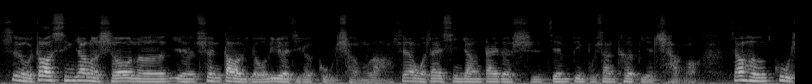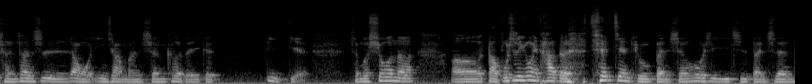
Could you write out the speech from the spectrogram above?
是我到新疆的时候呢，也顺道游历了几个古城啦。虽然我在新疆待的时间并不算特别长哦，交河故城算是让我印象蛮深刻的一个地点。怎么说呢？呃，倒不是因为它的 这建筑本身或是遗址本身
